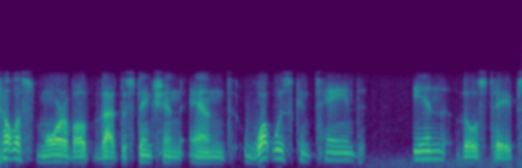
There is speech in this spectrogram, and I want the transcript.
tell us more about that distinction and what was contained in those tapes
